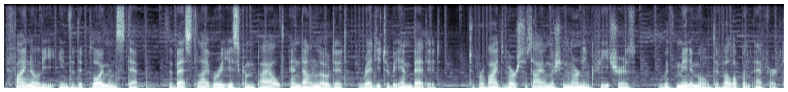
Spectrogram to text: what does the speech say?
Finally, in the deployment step, the best library is compiled and downloaded ready to be embedded to provide versatile machine learning features with minimal development effort.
